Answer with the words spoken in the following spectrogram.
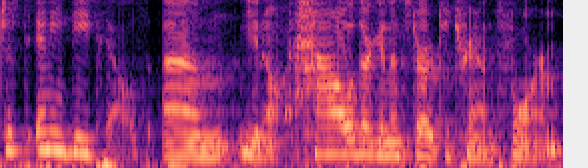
Just any details, um, you know, how they're to start to transform,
